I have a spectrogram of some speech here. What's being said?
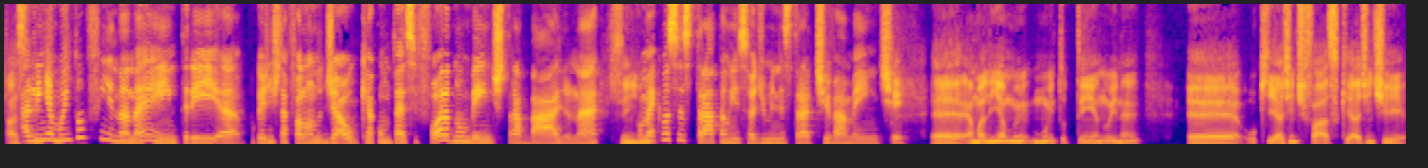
a vítimas. linha é muito fina, né, entre. Uh, porque a gente está falando de algo que acontece fora do ambiente de trabalho, né? Sim. Como é que vocês tratam isso administrativamente? É, é uma linha muito tênue, né? É, o que a gente faz, que a gente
